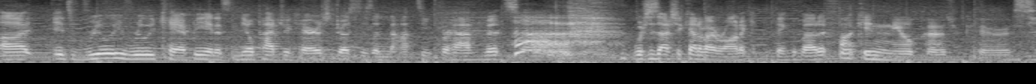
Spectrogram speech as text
Uh, it's really, really campy, and it's Neil Patrick Harris dressed as a Nazi for half of it, so, which is actually kind of ironic if you think about it. fucking Neil Patrick Harris.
